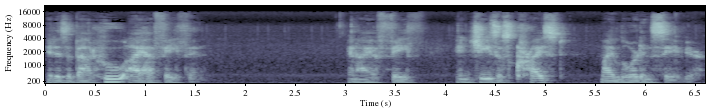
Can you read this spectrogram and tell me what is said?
It is about who I have faith in. And I have faith in Jesus Christ, my Lord and Savior.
